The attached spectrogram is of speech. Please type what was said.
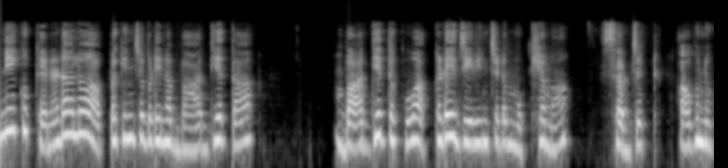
నీకు కెనడాలో అప్పగించబడిన బాధ్యత బాధ్యతకు అక్కడే జీవించడం ముఖ్యమా? సబ్జెక్ట్ అవును.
